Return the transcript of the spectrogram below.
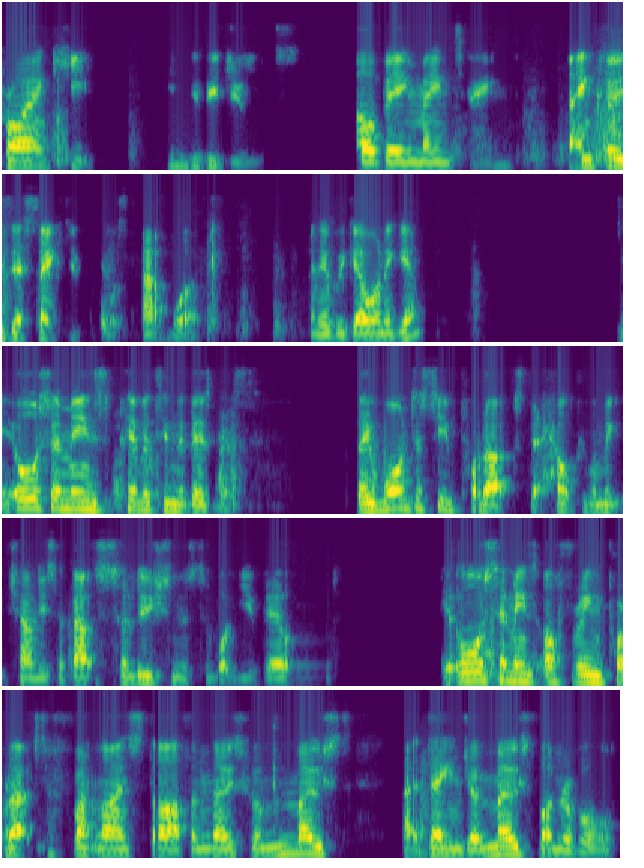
try and keep individuals well-being maintained. That includes their safety, of course, at work. And if we go on again, it also means pivoting the business. They want to see products that help people meet challenges about solutions to what you build. It also means offering products to frontline staff and those who are most at danger, most vulnerable,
